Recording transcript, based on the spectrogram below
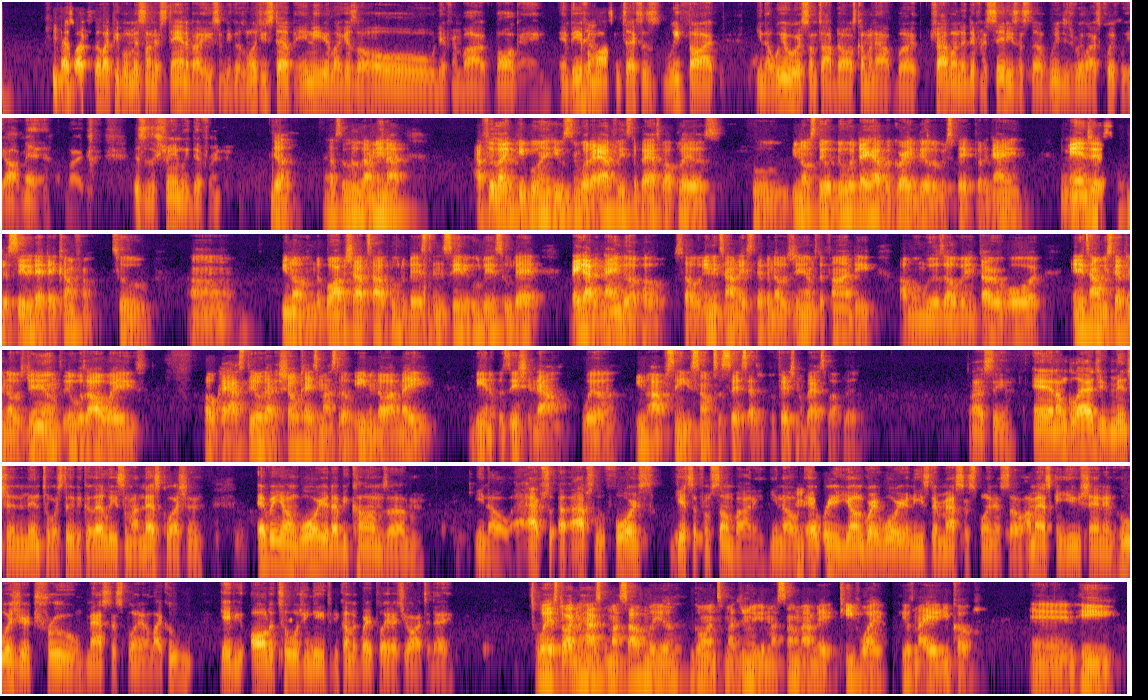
that's why I feel like people misunderstand about Houston because once you step in here, like it's a whole different ball, ball game. And being yeah. from Austin, Texas, we thought, you know, we were some top dogs coming out, but traveling to different cities and stuff, we just realized quickly, oh man, like this is extremely different. Yeah, absolutely. I mean, I I feel like people in Houston, where the athletes, the basketball players who, you know, still do it, they have a great deal of respect for the game mm-hmm. and just the city that they come from to um, you know, the barbershop talk, who the best in the city, who this, who that. They got a name to uphold. So anytime they step in those gyms, the Fonde, um, when we was over in Third Ward, anytime we stepped in those gyms, it was always, okay, I still got to showcase myself, even though I may be in a position now where, you know, I've seen some success as a professional basketball player. I see. And I'm glad you mentioned mentors too, because that leads to my next question every young warrior that becomes um you know absolute absolute force gets it from somebody you know mm-hmm. every young great warrior needs their master splinter so i'm asking you shannon who is your true master splinter like who gave you all the tools you need to become the great player that you are today. Well starting in high school my sophomore year going to my junior year my son i met keith white. He was my aau coach. And he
